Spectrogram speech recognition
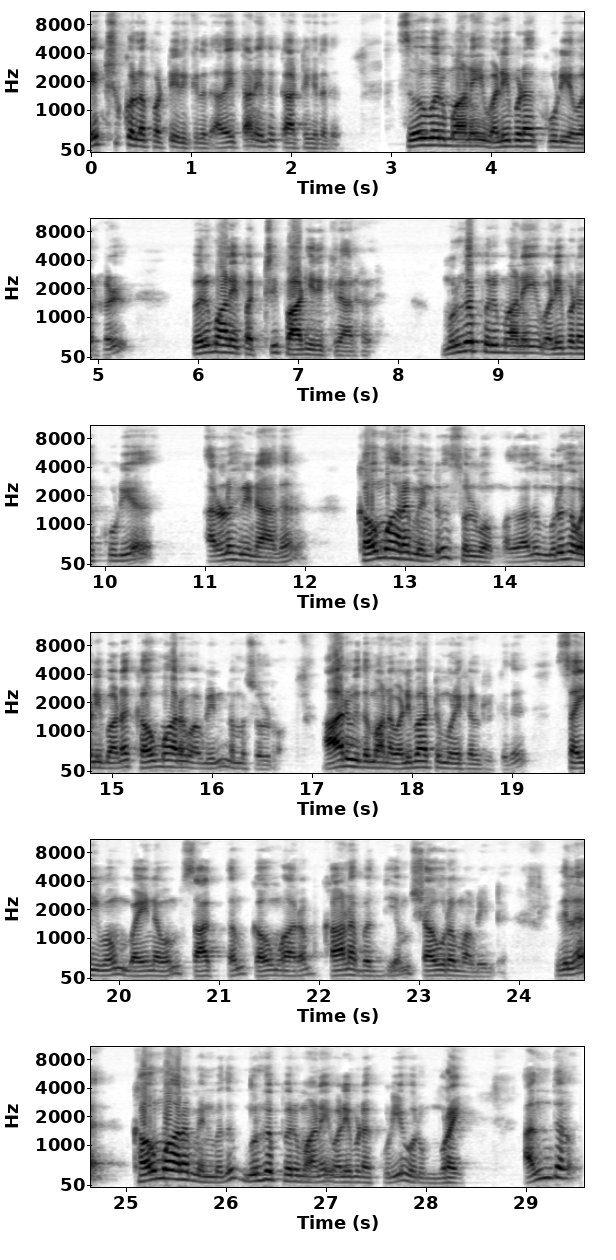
ஏற்றுக்கொள்ளப்பட்டு இருக்கிறது. அதைத்தான் இது காட்டுகிறது. சிவபெருமானை வழிபடக்கூடியவர்கள் பெருமாளை பற்றி பாடியிருக்கிறார்கள். முருகப்பெருமானை வழிபடக்கூடிய அருணகிரிநாதர் கௌமாரம் என்று சொல்வோம். அதாவது முருக வழிபாட கௌமாரம் அப்படின்னு நம்ம சொல்றோம். ஆறு விதமான வழிபாட்டு முறைகள் இருக்குது. சைவம் வைணவம் சாக்தம் கௌமாரம் காணபத்தியம் சௌரம் அப்படின்ட்டு. இதுல கௌமாரம் என்பது முருகப்பெருமானை வழிபடக்கூடிய ஒரு முறை. அந்த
